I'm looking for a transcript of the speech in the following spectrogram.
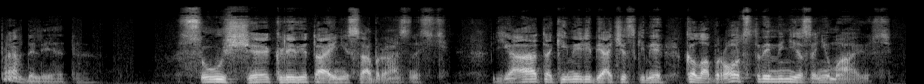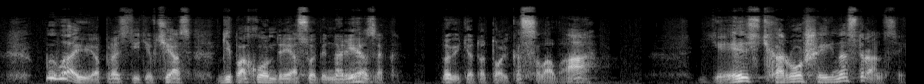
Правда ли это? Сущая клевета и несообразность. Я такими ребяческими колобродствами не занимаюсь. Бываю я, простите, в час гипохондрии особенно резок. Но ведь это только слова. Есть хорошие иностранцы,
